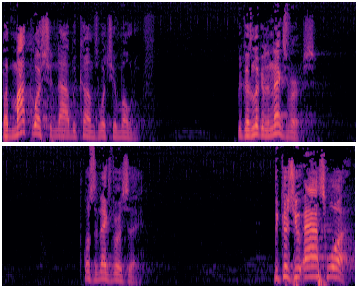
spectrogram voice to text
But my question now becomes, What's your motive? Because look at the next verse. What's the next verse say? Because you ask what?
